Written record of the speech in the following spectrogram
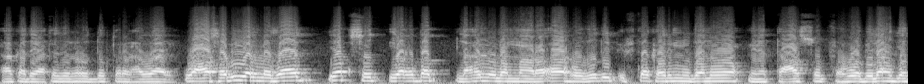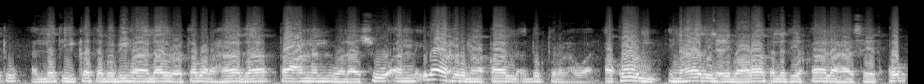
هكذا يعتذر له الدكتور الهواري وعصبي المزاج يقصد يغضب لأنه لما رآه غضب افتكر أنه ده نوع من التعصب فهو بلهجته التي كتب بها لا يعتبر هذا طعنا ولا سوءا. إلى آخر ما قال الدكتور الهواري أقول إن هذه العبارات التي قالها سيد قطب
